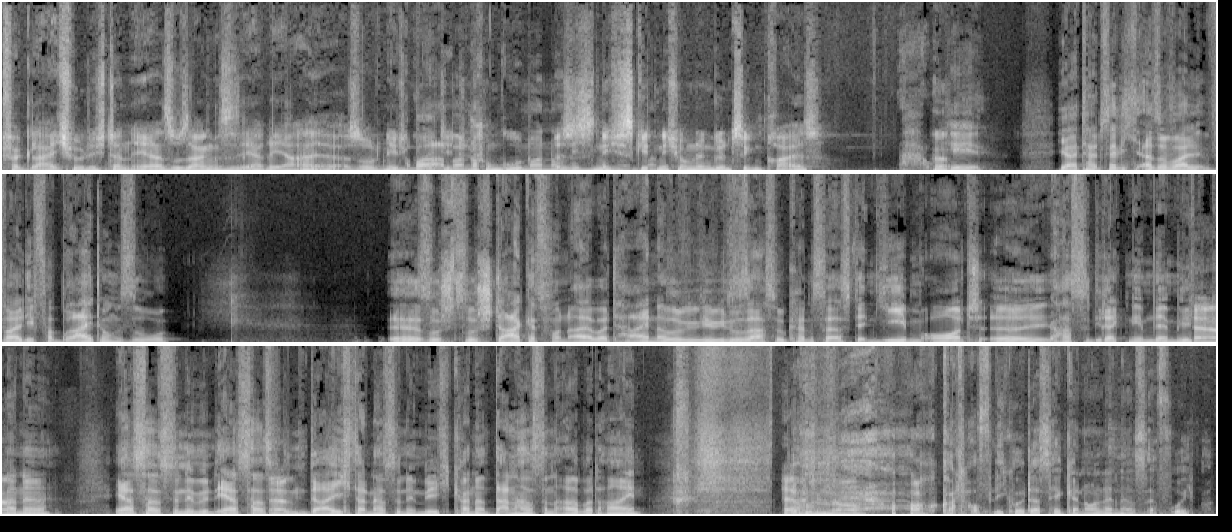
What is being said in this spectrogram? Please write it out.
Vergleich würde ich dann eher so sagen, es ist eher real. Also nee, die Aber- Qualität aber ist noch- schon gut. Es, ist nicht, es geht nicht um den günstigen Preis. Ah, okay. Ja, tatsächlich. Also weil, weil die Verbreitung so, äh, so, so stark ist von Albert Heijn. Also wie, wie du sagst, du kannst das in jedem Ort, äh, hast du direkt neben der Milchkanne. Erst hast du eine, erst hast Ja. du einen Deich, dann hast du eine Milchkanne, dann hast du einen Albert Heijn. Ja, genau. Oh Gott, hoffentlich holt das hier kein Holländer, das ist ja furchtbar.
